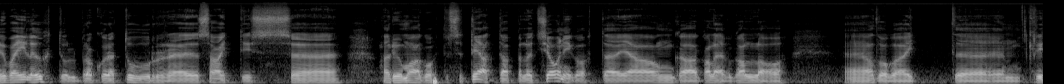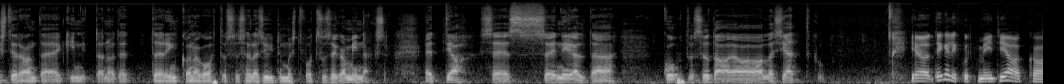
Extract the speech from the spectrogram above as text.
juba eile õhtul prokuratuur saatis Harju maakohtusse teate apellatsiooni kohta ja on ka Kalev Kallo advokaat Kristi Rande kinnitanud, et ringkonnakohtusse selle süüdimõistva otsusega minnakse. et jah, see, see nii-öelda kohtusõda alles jätkub ja tegelikult me ei tea ka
